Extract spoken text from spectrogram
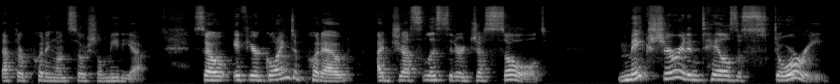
that they're putting on social media. So, if you're going to put out a just listed or just sold, make sure it entails a story.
